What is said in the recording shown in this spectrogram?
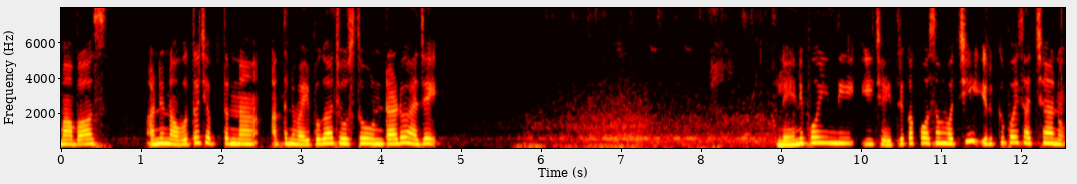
మా బాస్ అని నవ్వుతూ చెప్తున్నా అతని వైపుగా చూస్తూ ఉంటాడు అజయ్. లేనిపోయింది. ఈ చైత్రిక కోసం వచ్చి ఇరుక్కుపోయి చచ్చాను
